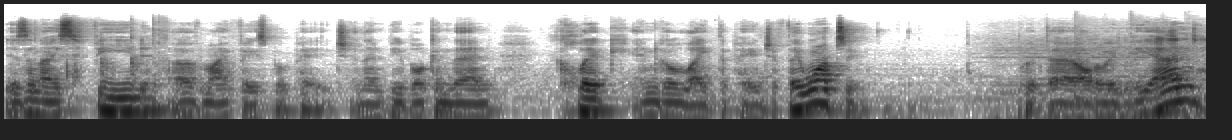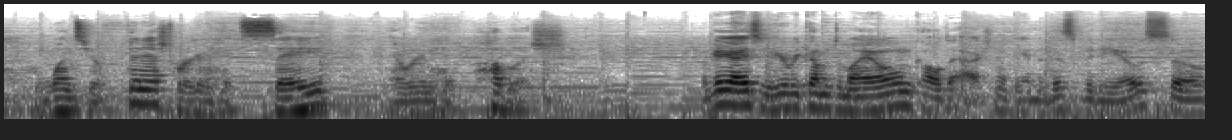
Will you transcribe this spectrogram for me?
is a nice feed of my Facebook page. And then people can then click and go like the page if they want to. Put that all the way to the end. Once you're finished, we're to hit save and we're to hit publish. Okay guys, so here we come to my own call to action at the end of this video. So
